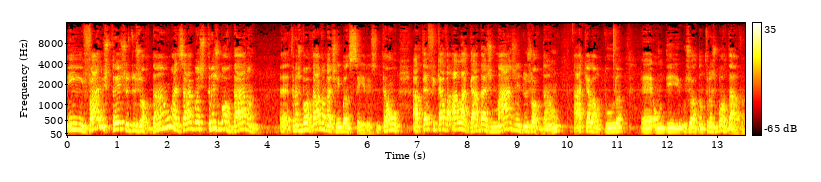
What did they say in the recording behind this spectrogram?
em vários trechos do Jordão as águas transbordaram, é, transbordavam nas ribanceiras. Então até ficava alagada as margens do Jordão àquela altura é, onde o Jordão transbordava.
